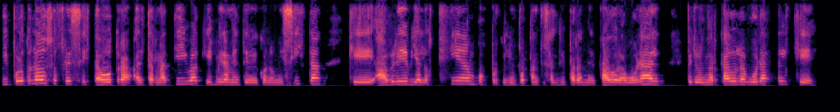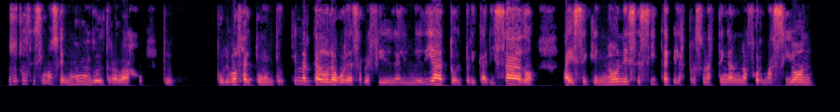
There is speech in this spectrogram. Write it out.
Y por otro lado se ofrece esta otra alternativa que es meramente economicista, que abrevia los tiempos porque lo importante es salir para el mercado laboral, pero el mercado laboral que nosotros decimos el mundo del trabajo, pero volvemos al punto, ¿qué mercado laboral se refieren? Al inmediato, al precarizado, a ese que no necesita que las personas tengan una formación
